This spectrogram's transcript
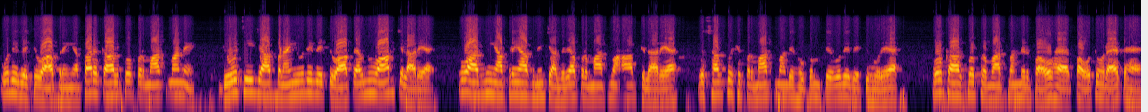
ਉਹਦੇ ਵਿੱਚ ਉਹ ਆਪ ਨਹੀਂ ਆ। ਪਰ ਕਾਲਪੋ ਪਰਮਾਤਮਾ ਨੇ ਜੋ ਚੀਜ਼ ਆਪ ਬਣਾਈ, ਉਹਦੇ ਵਿੱਚ ਉਹ ਆਪ ਹੈ, ਉਹਨੂੰ ਆਪ ਚਲਾ ਰਿਹਾ ਹੈ। ਉਹ ਆਦਮੀ ਆਪਣੇ ਆਪ ਨਹੀਂ ਚੱਲ ਰਿਹਾ, ਪਰਮਾਤਮਾ ਆਪ ਚਲਾ ਰਿਹਾ। ਉਹ ਸਭ ਕੁਝ ਪਰਮਾਤਮਾ ਦੇ ਹੁਕਮ ਤੇ ਉਹਦੇ ਵਿੱਚ ਹੋ ਰਿਹਾ। ਉਹ ਕਾਲਪੋ ਪਰਮਾਤਮਾ ਨਿਰਭਉ ਹੈ, ਭਉ ਤੋਂ ਰਹਿਤ ਹੈ।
